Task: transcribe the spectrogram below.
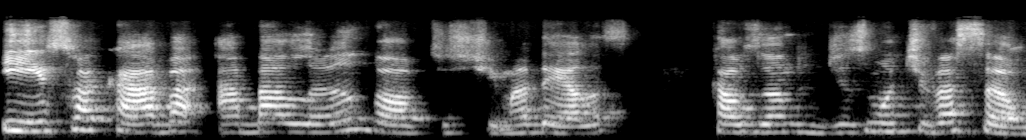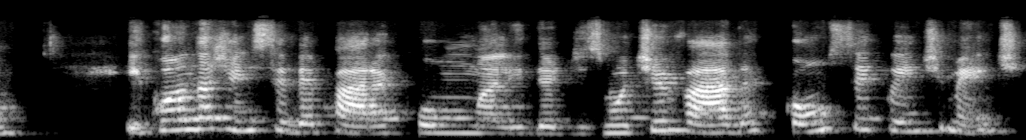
e isso acaba abalando a autoestima delas, causando desmotivação. E quando a gente se depara com uma líder desmotivada, consequentemente,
